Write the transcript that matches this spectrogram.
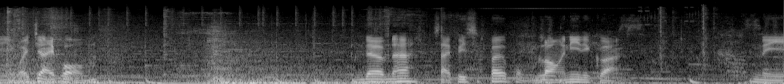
นี่ไว้ใจผม เหมือนเดิมนะฮะ สายฟิซิเปอร์ผมลองอันนี้ดีกว่า นี่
